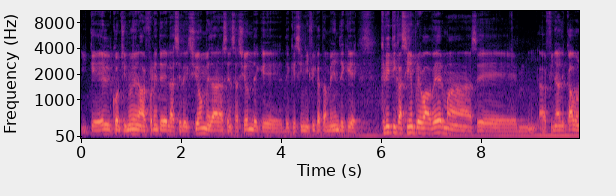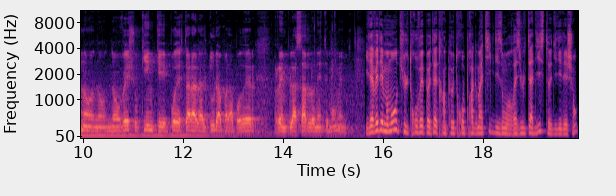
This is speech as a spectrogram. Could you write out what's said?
y que él continúe al frente de la selección me da la sensación de que, de que significa también de que crítica siempre va a haber, más eh, al final de cabo no, no, no veo quién que puede estar a la altura para poder reemplazarlo en este momento. Il y avait des moments où tu le trouvais peut-être un peu trop pragmatique, disons résultatiste, Didier Deschamps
